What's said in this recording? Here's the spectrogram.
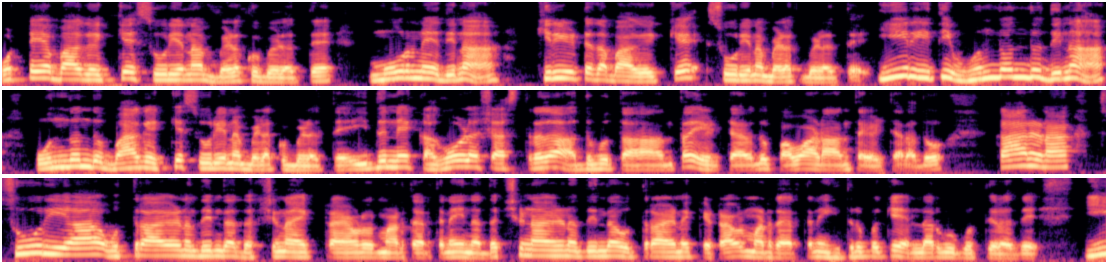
ಹೊಟ್ಟೆಯ ಭಾಗಕ್ಕೆ ಸೂರ್ಯನ ಬೆಳಕು ಬೀಳುತ್ತೆ. ಮೂರನೇ ದಿನ ಕಿರೀಟದ ಭಾಗಕ್ಕೆ ಸೂರ್ಯನ ಬೆಳಕು ಬೀಳುತ್ತೆ. ಈ ರೀತಿ ಒಂದೊಂದು ದಿನ ಒಂದೊಂದು ಭಾಗಕ್ಕೆ ಸೂರ್ಯನ ಬೆಳಕು ಬೀಳುತ್ತೆ. ಇದನ್ನೇ ಖಗೋಳಶಾಸ್ತ್ರದ ಅದ್ಭುತ ಅಂತ ಹೇಳ್ತಾ ಇರೋದು, ಪವಾಡ ಅಂತ ಹೇಳ್ತಾ ಇರೋದು. ಕಾರಣ ಸೂರ್ಯ ಉತ್ತರಾಯಣದಿಂದ ದಕ್ಷಿಣಾಯಕ್ಕೆ ಟ್ರಾವೆಲ್ ಮಾಡ್ತಾ ಇರ್ತಾನೆ. ಇನ್ನು ದಕ್ಷಿಣಾಯಣದಿಂದ ಉತ್ತರಾಯಣಕ್ಕೆ ಟ್ರಾವೆಲ್ ಮಾಡ್ತಾ ಇರ್ತಾನೆ. ಇದ್ರ ಬಗ್ಗೆ ಎಲ್ಲರಿಗೂ ಗೊತ್ತಿರೋದೆ. ಈ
